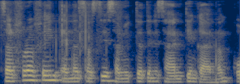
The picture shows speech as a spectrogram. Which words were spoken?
സൾഫറോഫൈൻ എന്ന സസ്യ സംയുക്തത്തിന്റെ സാന്നിധ്യം കാരണം കോളി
